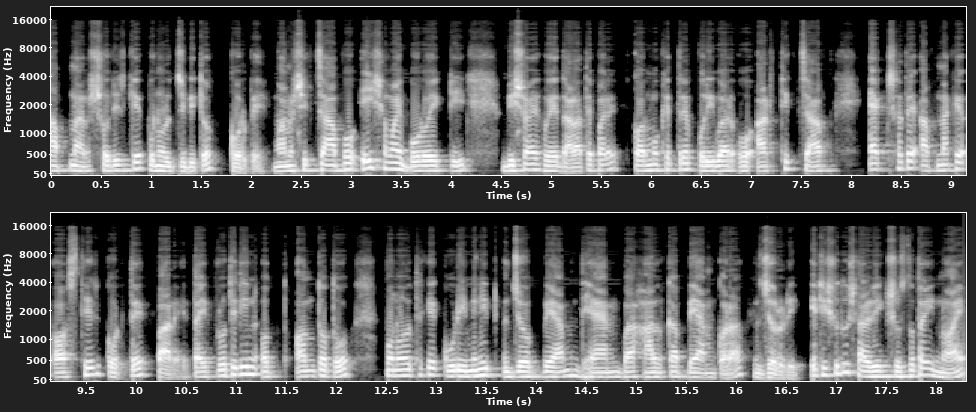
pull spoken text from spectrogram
আপনার শরীরকে পুনরুজ্জীবিত করবে। মানসিক চাপও এই সময় বড় একটি বিষয় হয়ে দাঁড়াতে পারে। কর্মক্ষেত্রে পরিবার ও আর্থিক চাপ একসাথে আপনাকে অস্থির করতে পারে। তাই প্রতিদিন অন্তত পনেরো থেকে কুড়ি মিনিট যোগ ব্যায়াম, ধ্যান বা হালকা ব্যায়াম করা জরুরি। এটি শুধু শারীরিক সুস্থতাই নয়,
